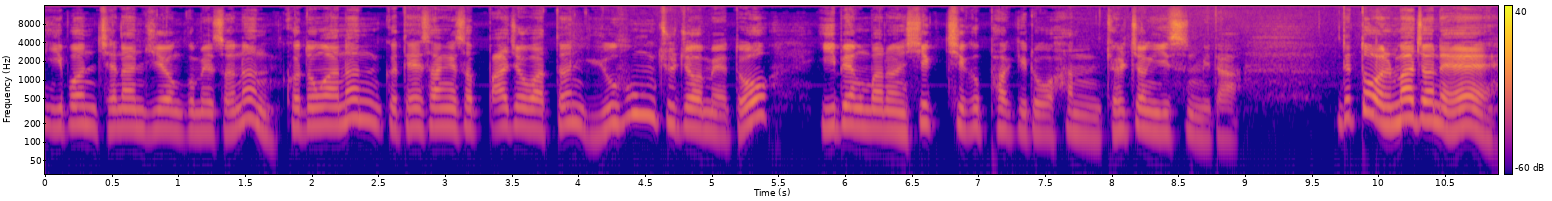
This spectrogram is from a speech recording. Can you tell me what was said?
이번 재난지원금에서는 그동안은 그 대상에서 빠져왔던 유흥 주점에도 200만 원씩 지급하기로 한 결정이 있습니다. 근데 또 얼마 전에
